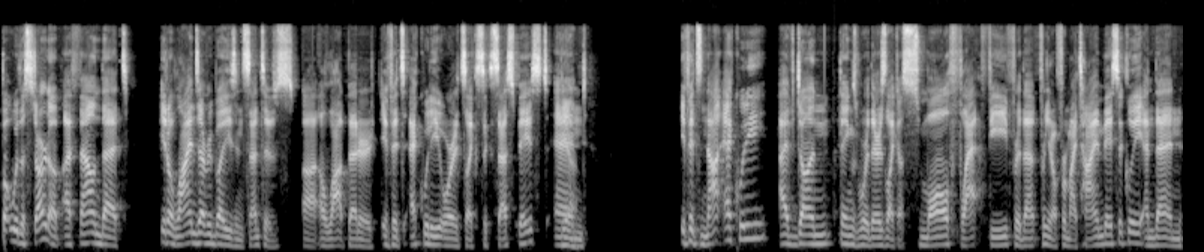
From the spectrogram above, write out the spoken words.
But with a startup, I found that it aligns everybody's incentives uh, a lot better if it's equity or it's like success based and. Yeah if it's not equity, I've done things where there's like a small flat fee for that for you know for my time basically, and then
